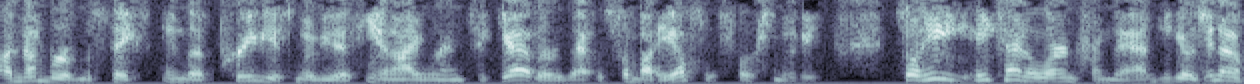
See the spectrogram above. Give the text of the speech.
a number of mistakes in the previous movie that he and I were in together that was somebody else's first movie. So he, he kind of learned from that. He goes, you know,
